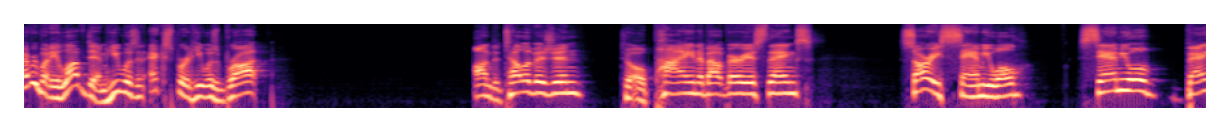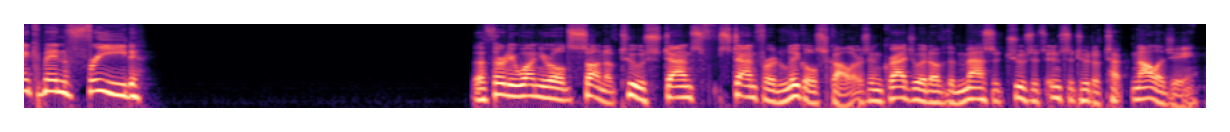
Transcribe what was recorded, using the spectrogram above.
Everybody loved him. He was an expert. He was brought onto television to opine about various things. Sorry, Samuel. Samuel Bankman Fried, the 31 year old son of two Stanford legal scholars and graduate of the Massachusetts Institute of Technology.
